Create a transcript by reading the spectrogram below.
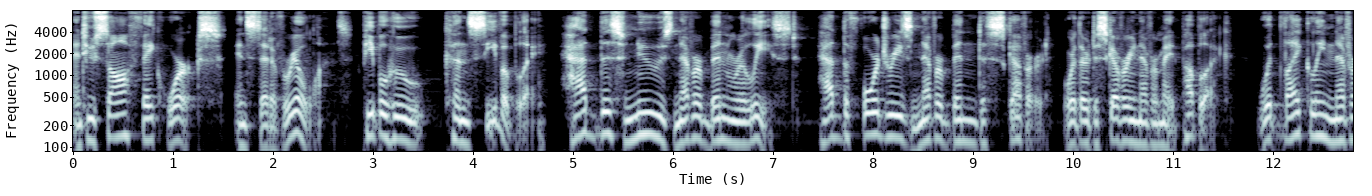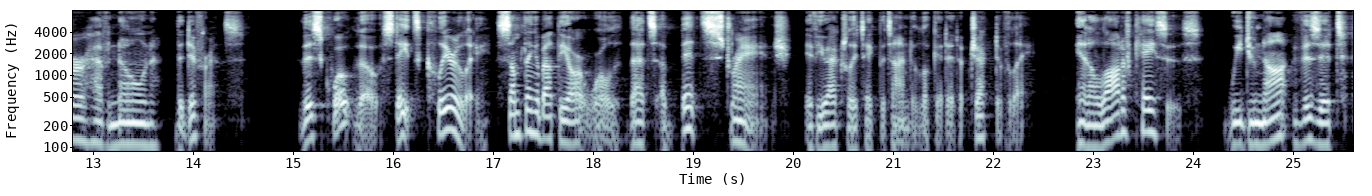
and who saw fake works instead of real ones. People who, conceivably, had this news never been released, had the forgeries never been discovered, or their discovery never made public, would likely never have known the difference. This quote, though, states clearly something about the art world that's a bit strange if you actually take the time to look at it objectively. In a lot of cases, we do not visit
